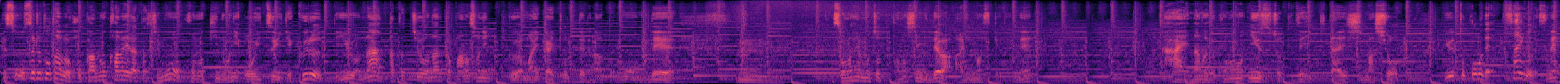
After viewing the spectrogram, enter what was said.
でそうすると多分他のカメラたちもこの機能に追いついてくるっていうような形をなんかパナソニックは毎回撮ってるなと思うのでうんその辺もちょっと楽しみではありますけどね。はい、なのでこのニュースちょっとぜひ期待しましょうと。いうところで最後ですね、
